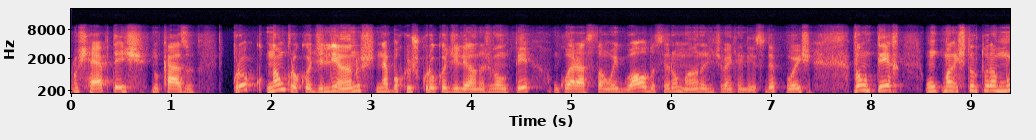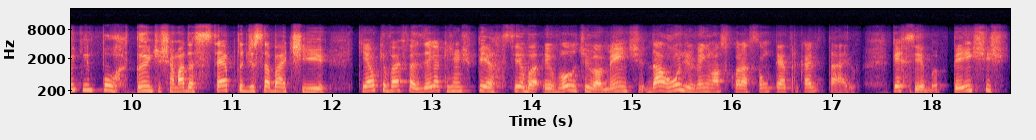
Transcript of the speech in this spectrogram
Os répteis, no caso não crocodilianos, né, porque os crocodilianos vão ter um coração igual do ser humano, a gente vai entender isso depois, vão ter uma estrutura muito importante chamada septo de Sabatier, que é o que vai fazer que a gente perceba evolutivamente da onde vem o nosso coração tetracavitário. Perceba, peixes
